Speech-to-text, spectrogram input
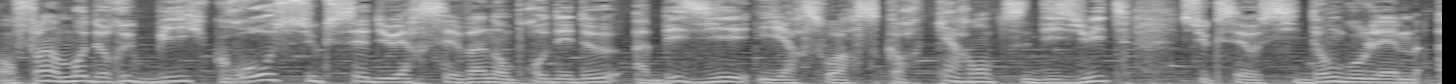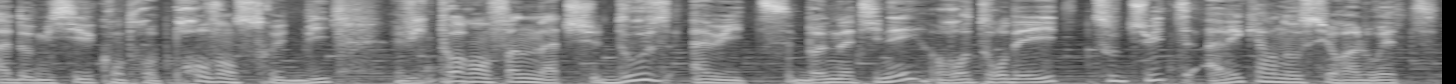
Enfin, un mot de rugby. Gros succès du RC Van en Pro D2 à Béziers hier soir. Score 40-18. Succès aussi d'Angoulême à domicile contre Provence Rugby. Victoire en fin de match 12 à 8. Bonne matinée. Retour des hits tout de suite avec Arnaud Alouette.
